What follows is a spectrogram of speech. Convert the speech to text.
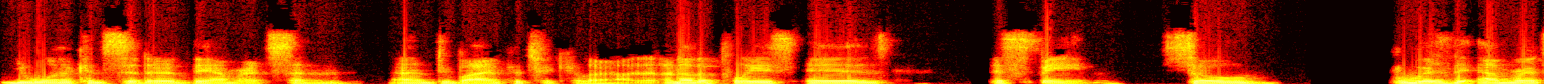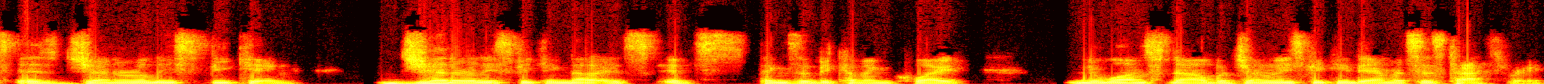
you want to consider the Emirates and, and Dubai in particular. Another place is, is Spain. So whereas the Emirates is generally speaking, generally speaking, now it's, it's, things are becoming quite nuanced now, but generally speaking, the Emirates is tax free,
